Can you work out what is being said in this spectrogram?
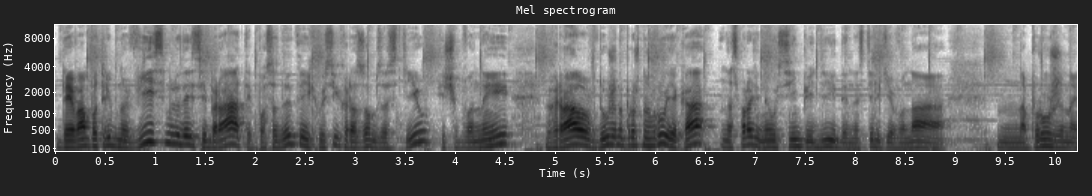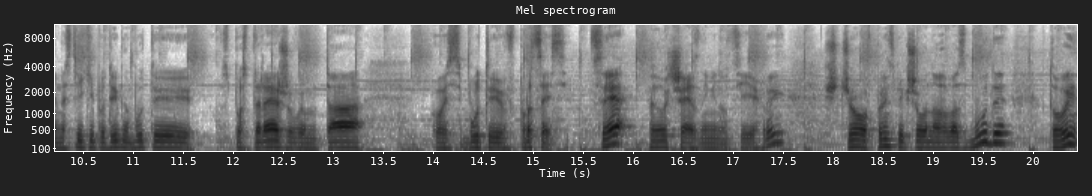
де вам потрібно 8 людей зібрати, посадити їх усіх разом за стіл, і щоб вони грали в дуже напружену гру, яка насправді не усім підійде, настільки вона напружена і настільки потрібно бути спостережливим та ось бути в процесі. Це величезний мінус цієї гри, що, в принципі, якщо вона у вас буде, то ви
